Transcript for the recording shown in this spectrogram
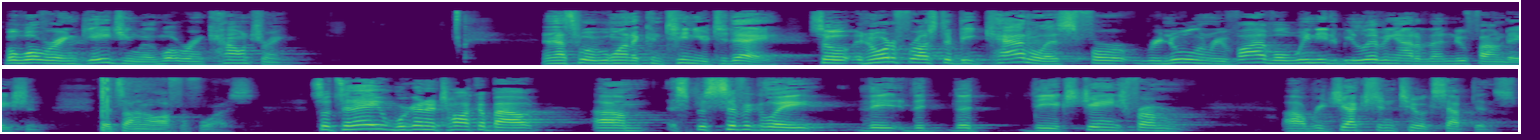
but what we're engaging with, what we're encountering. And that's what we want to continue today. So in order for us to be catalysts for renewal and revival, we need to be living out of that new foundation that's on offer for us. So today we're going to talk about um, specifically the, the, the, the exchange from uh, rejection to acceptance.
